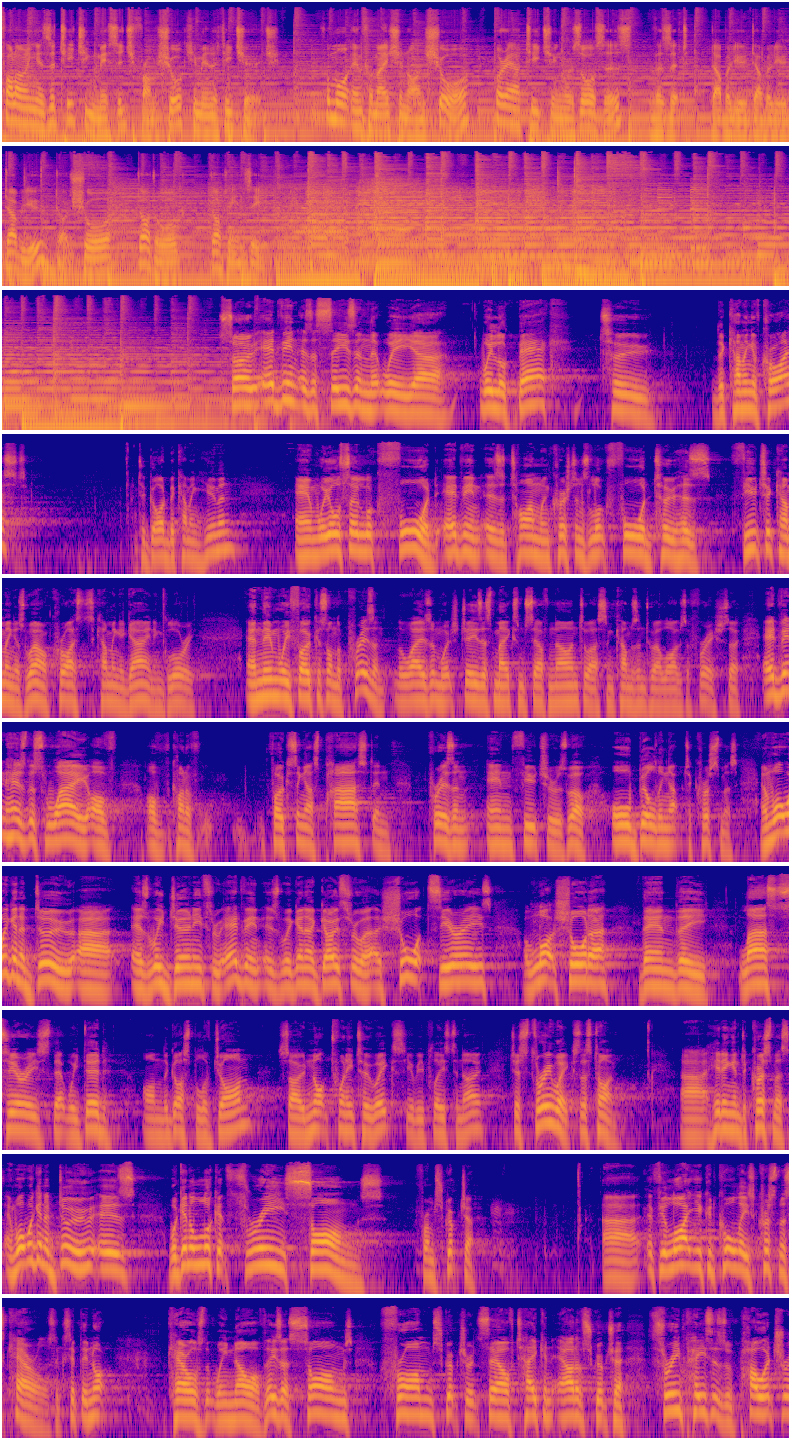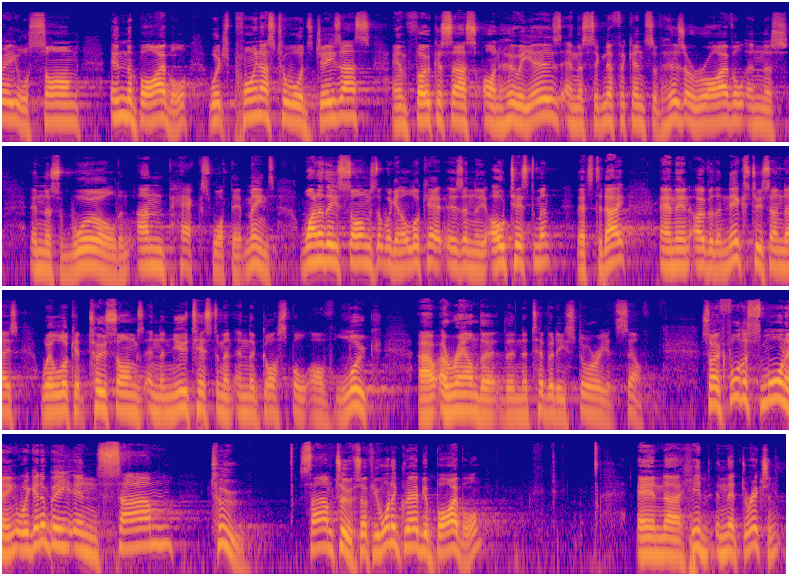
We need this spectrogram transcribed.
following is a teaching message from Shore Community Church. For more information on Shore or our teaching resources, visit www.shore.org.nz. So, Advent is a season that we, uh, we look back to the coming of Christ, to God becoming human, and we also look forward. Advent is a time when Christians look forward to his future coming as well, Christ's coming again in glory. And then we focus on the present, the ways in which Jesus makes himself known to us and comes into our lives afresh. So, Advent has this way of, of kind of focusing us past and present, and future as well, all building up to Christmas. And what we're going to do uh, as we journey through Advent is we're going to go through a, a short series, a lot shorter than the last series that we did on the Gospel of John. So, not 22 weeks, you'll be pleased to know, just three weeks this time, uh, heading into Christmas. And what we're going to do is we're going to look at three songs from Scripture. Uh, if you like, you could call these Christmas carols, except they're not carols that we know of. These are songs from Scripture itself, taken out of Scripture, three pieces of poetry or song in the Bible which point us towards Jesus and focus us on who he is and the significance of his arrival in this, in this world and unpacks what that means. One of these songs that we're going to look at is in the Old Testament, that's today, and then over the next two Sundays, we'll look at two songs in the New Testament in the Gospel of Luke uh, around the, the Nativity story itself. So, for this morning, we're going to be in Psalm 2. Psalm 2. So, if you want to grab your Bible and uh, head in that direction,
